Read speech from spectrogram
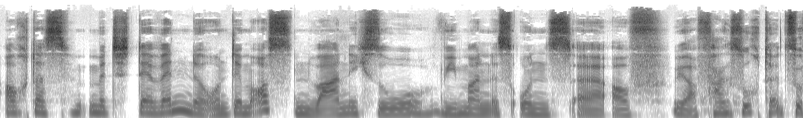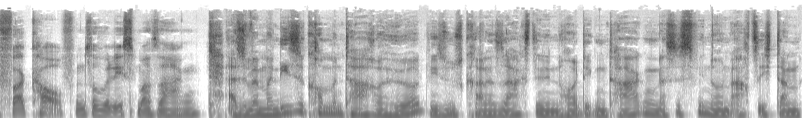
auch das mit der Wende und dem Osten war nicht so, wie man es uns äh, auf ja, versucht hat zu verkaufen, so will ich es mal sagen. Also wenn man diese Kommentare hört, wie du es gerade sagst, in den heutigen Tagen, das ist wie 89, dann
